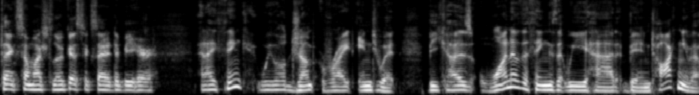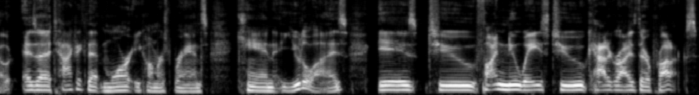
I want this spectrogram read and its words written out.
Thanks so much, Lucas. Excited to be here. And I think we will jump right into it because one of the things that we had been talking about as a tactic that more e commerce brands can utilize is to find new ways to categorize their products.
